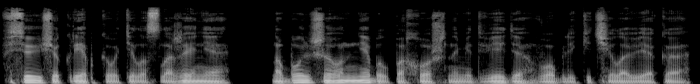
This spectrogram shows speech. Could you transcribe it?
Все еще крепкого телосложения, но больше он не был похож на медведя в облике человека.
